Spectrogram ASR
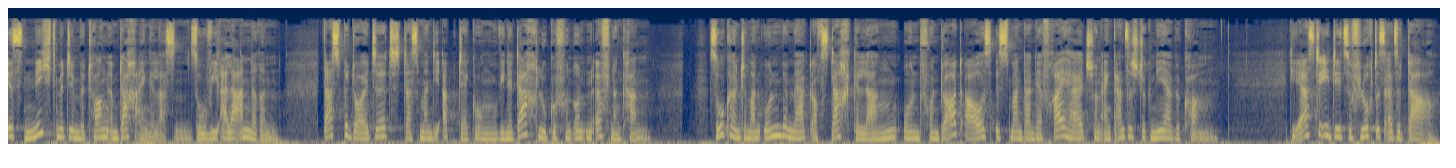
ist nicht mit dem Beton im Dach eingelassen, so wie alle anderen. Das bedeutet, dass man die Abdeckung wie eine Dachluke von unten öffnen kann. So könnte man unbemerkt aufs Dach gelangen und von dort aus ist man dann der Freiheit schon ein ganzes Stück näher gekommen. Die erste Idee zur Flucht ist also da.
